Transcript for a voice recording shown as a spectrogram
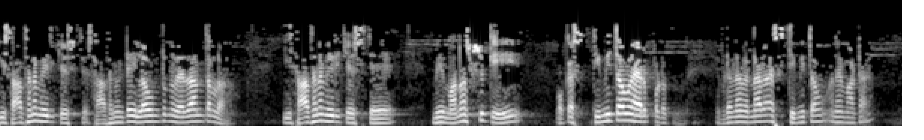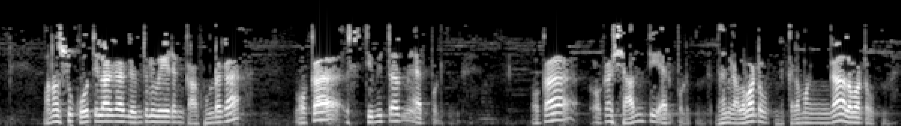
ఈ సాధన మీరు చేస్తే సాధన అంటే ఇలా ఉంటుంది వేదాంతంలో. ఈ సాధన మీరు చేస్తే మీ మనస్సుకి ఒక స్థిమితం ఏర్పడుతుంది. ఎప్పుడైనా విన్నారా స్థిమితం అనే మాట? మనస్సు కోతిలాగా గంతులు వేయడం కాకుండా ఒక స్థిమితం ఏర్పడుతుంది. ఒక ఒక శాంతి ఏర్పడుతుంది. దానికి అలవాటు అవుతుంది. క్రమంగా అలవాటు అవుతుంది.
